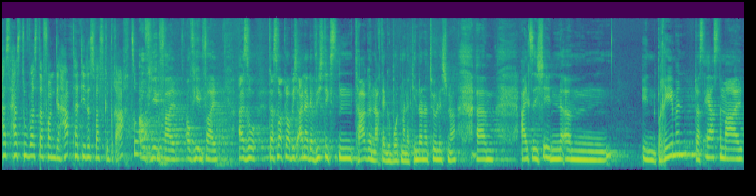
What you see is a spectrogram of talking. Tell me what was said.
hast, hast du was davon gehabt? Hat dir das was gebracht? So? Auf jeden Fall, auf jeden Fall. Also das war, glaube ich, einer der wichtigsten Tage nach der Geburt meiner Kinder natürlich. Ne? Ähm, als ich in ähm, in Bremen das erste Mal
